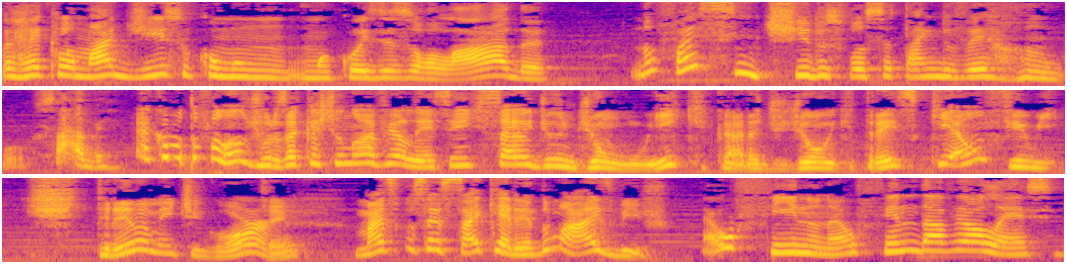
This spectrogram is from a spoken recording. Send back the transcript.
reclamar disso como um- uma coisa isolada não faz sentido se você tá indo ver Rambo, sabe? É como eu tô falando, juros, a questão não é violência. A gente saiu de um John Wick, cara, de John Wick 3, que é um filme extremamente gore, Sim. Mas você sai querendo mais, bicho. É o fino, né? O fino da violência.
